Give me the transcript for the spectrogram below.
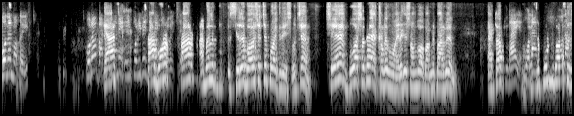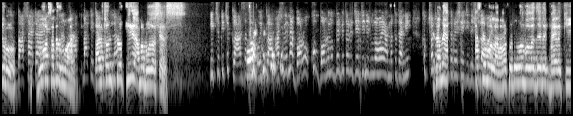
বোনের মতোই। মানে ছেলের বয়স হচ্ছে পঁয়ত্রিশ বুঝছেন? সে বুয়ার সাথে এক খাটে ঘুমায় এটা কি সম্ভব? আপনি পারবেন? একটা সাথে ঘুমায়। তার চরিত্র কি? আমার বোঝা শেষ। কিছু কিছু ক্লাস আছে ওই ক্লাস আসলে না বড় খুব বড় লোকদের ভিতরে যে জিনিসগুলো হয় আমরা তো জানি খুব ছোট ভিতরে সেই জিনিসগুলো বললাম আমার ছোট বোন বলল যে কি?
